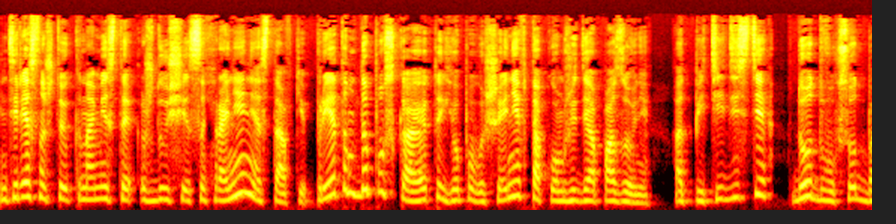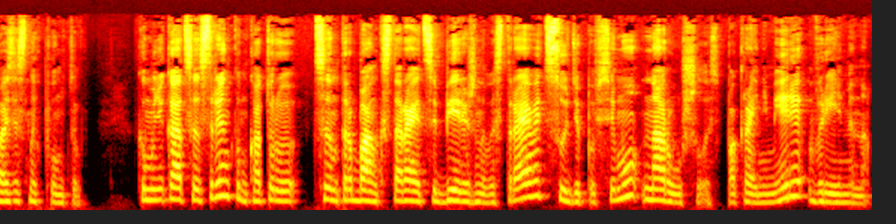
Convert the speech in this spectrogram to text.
Интересно, что экономисты, ждущие сохранения ставки, при этом допускают ее повышение в таком же диапазоне от 50 до 200 базисных пунктов. Коммуникация с рынком, которую Центробанк старается бережно выстраивать, судя по всему, нарушилась, по крайней мере, временно.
